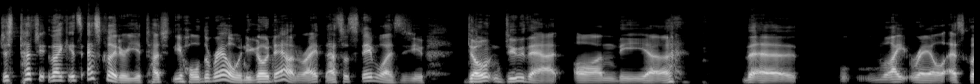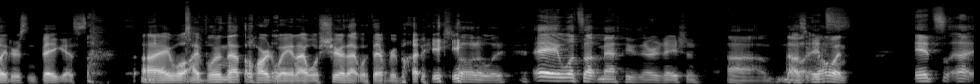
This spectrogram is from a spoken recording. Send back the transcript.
just touch it like it's escalator. You touch you hold the rail when you go down, right? That's what stabilizes you. Don't do that on the uh the light rail escalators in Vegas. I will I've learned that the hard way and I will share that with everybody. totally. Hey, what's up, Matthew's Nation? Um, no, How's it it's, going? It's uh,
